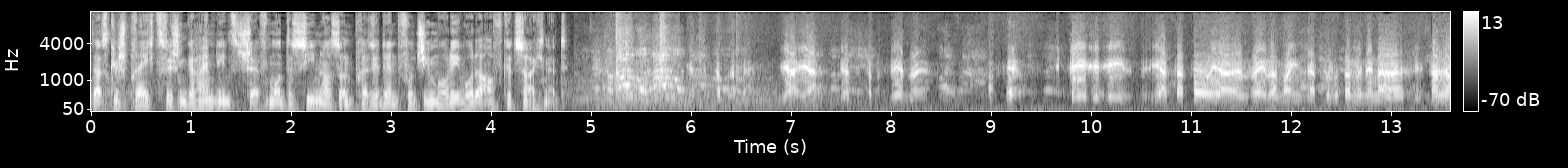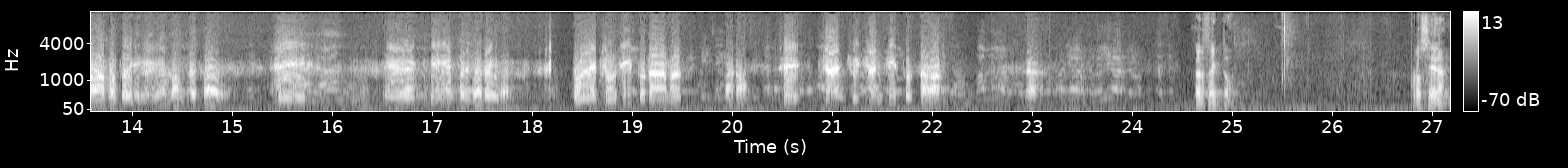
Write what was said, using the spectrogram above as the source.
Das Gespräch zwischen Geheimdienstchef Montesinos und Präsident Fujimori wurde aufgezeichnet. ya está todo ya en regla, no hay absolutamente nada. Están abajo todos. ¿Y lo han pesado? Sí. Eh, ¿Quién es el de arriba? Un lechoncito nada más. ¿Varón? Sí, chancho y chanchitos abajo. Ya. Perfecto. Procedan.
